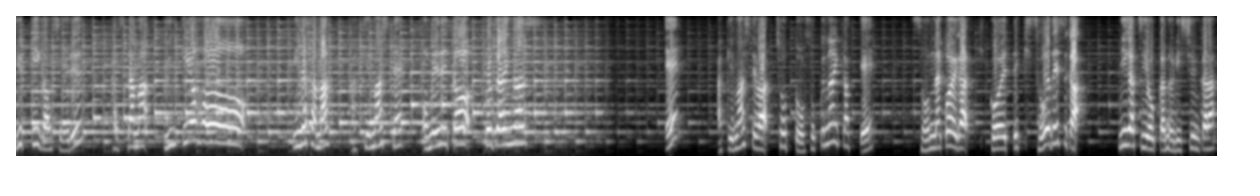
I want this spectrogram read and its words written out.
ゆっきーが教えるかずたま運気予報皆様明けましておめでとうございます。え？明けましてはちょっと遅くないかって？そんな声が聞こえてきそうですが2月4日の立春から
